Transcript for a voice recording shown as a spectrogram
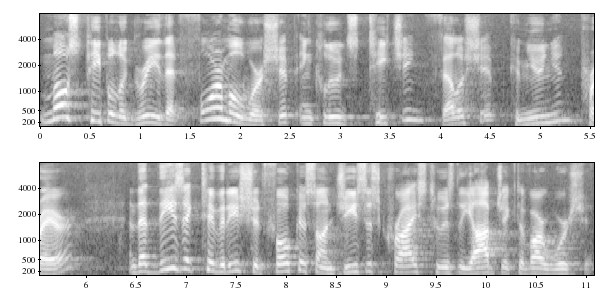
most people agree that formal worship includes teaching, fellowship, communion, prayer, and that these activities should focus on Jesus Christ who is the object of our worship.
